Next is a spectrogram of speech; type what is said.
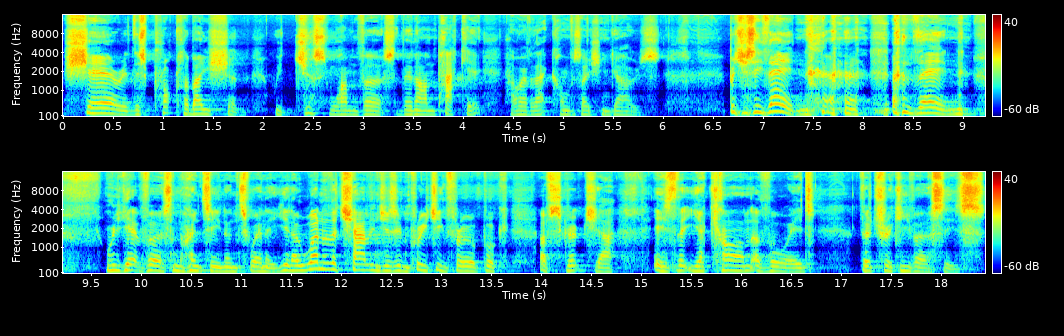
share in this proclamation with just one verse and then unpack it however that conversation goes. But you see, then, and then we get verse 19 and 20. You know, one of the challenges in preaching through a book of scripture is that you can't avoid the tricky verses.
